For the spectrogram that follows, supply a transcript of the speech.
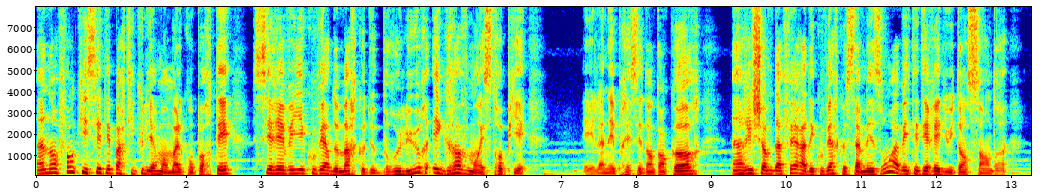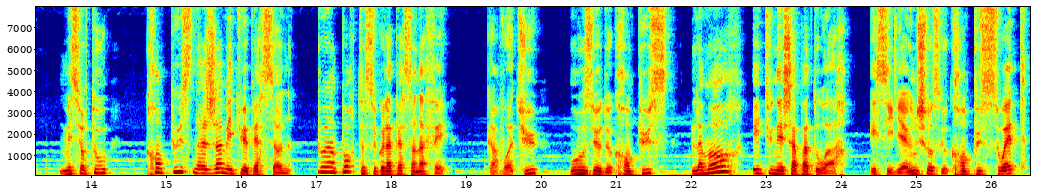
un enfant qui s'était particulièrement mal comporté s'est réveillé couvert de marques de brûlure et gravement estropié. Et l'année précédente encore, un riche homme d'affaires a découvert que sa maison avait été réduite en cendres. Mais surtout, Krampus n'a jamais tué personne, peu importe ce que la personne a fait. Car vois-tu, aux yeux de Krampus, la mort est une échappatoire. Et s'il y a une chose que Krampus souhaite,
